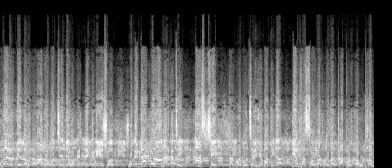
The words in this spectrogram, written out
উমর রাদিয়াল্লাহু তাআলা আনহু বলছেন যে, ওকে ডেকে নিয়ে এসো। ওকে ডাকো আমার কাছে। আসছে। তারপর বলছেন, হে বাতিজা, ইরফা সাউবাক তোমার কাপড়টা উঠাও।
